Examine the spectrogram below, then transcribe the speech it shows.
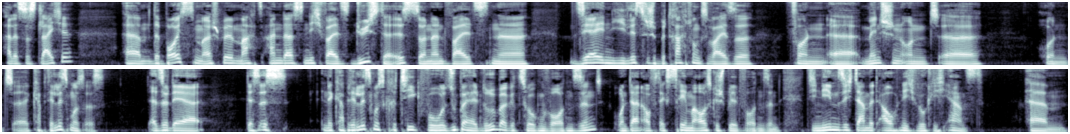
alles das Gleiche. Ähm, The Boys zum Beispiel macht es anders, nicht weil es düster ist, sondern weil es eine sehr nihilistische Betrachtungsweise von äh, Menschen und äh, und äh, Kapitalismus ist. Also der, das ist eine Kapitalismuskritik, wo Superhelden rübergezogen worden sind und dann aufs Extreme ausgespielt worden sind. Die nehmen sich damit auch nicht wirklich ernst. Ähm,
